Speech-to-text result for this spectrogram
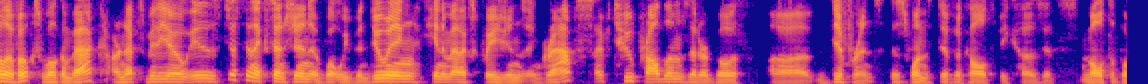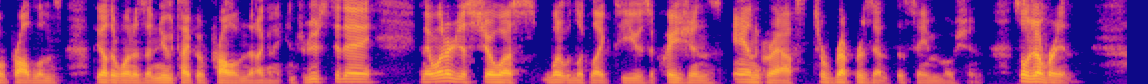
Hello folks, welcome back. Our next video is just an extension of what we've been doing, kinematics equations and graphs. I have two problems that are both uh, different. This one's difficult because it's multiple problems. The other one is a new type of problem that I'm going to introduce today. And I want to just show us what it would look like to use equations and graphs to represent the same motion. So I'll jump right in.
